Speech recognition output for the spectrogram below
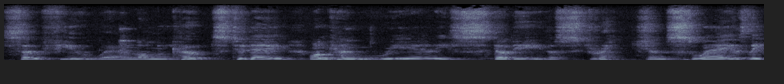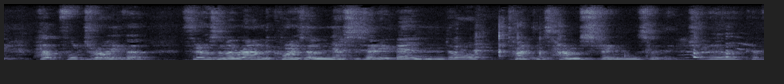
so few wear long coats today, one can really study the stretch and sway as the helpful driver throws them around a quite unnecessary bend or tightens hamstrings with a jerk of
